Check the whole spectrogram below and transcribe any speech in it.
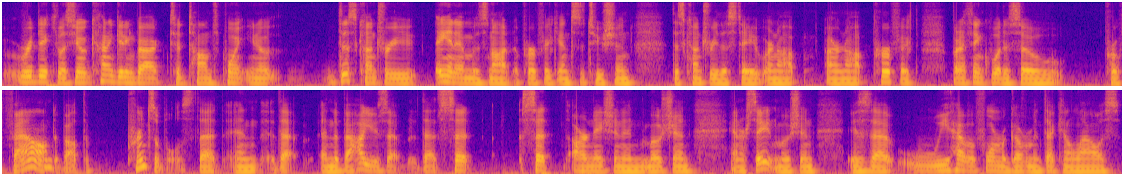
ridiculous. You know, kind of getting back to Tom's point. You know, this country, A and M is not a perfect institution. This country, the state, are not are not perfect. But I think what is so profound about the principles that and that and the values that that set set our nation in motion and our state in motion is that we have a form of government that can allow us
